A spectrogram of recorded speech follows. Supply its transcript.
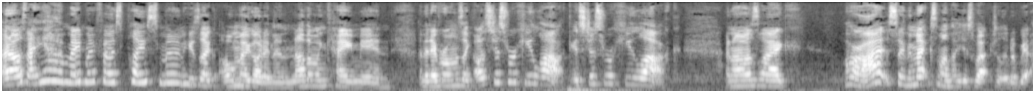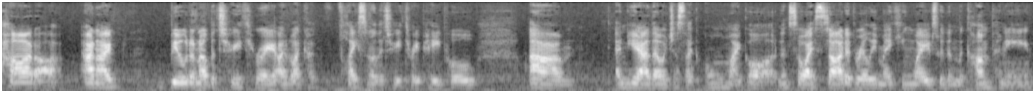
I was like, Yeah, I made my first placement. He's like, Oh my God. And then another one came in. And then everyone was like, Oh, it's just rookie luck. It's just rookie luck. And I was like, All right. So the next month, I just worked a little bit harder and I built another two, three. I like, I placed another two, three people. Um, and yeah, they were just like, oh my god. And so I started really making waves within the company.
